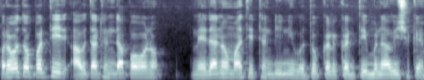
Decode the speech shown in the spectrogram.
પર્વતો પરથી આવતા ઠંડા પવનો મેદાનોમાંથી ઠંડીની વધુ કડકડતી બનાવી શકે.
